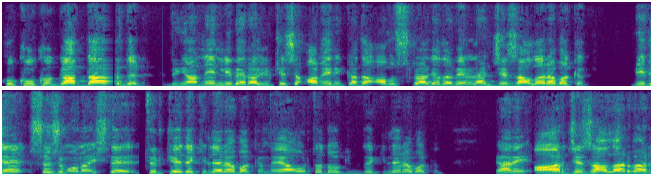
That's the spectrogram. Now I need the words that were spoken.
Hukuku gaddardır. Dünyanın en liberal ülkesi Amerika'da, Avustralya'da verilen cezalara bakın. Bir de sözüm ona işte Türkiye'dekilere bakın veya Orta Doğu'dakilere bakın. Yani ağır cezalar var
